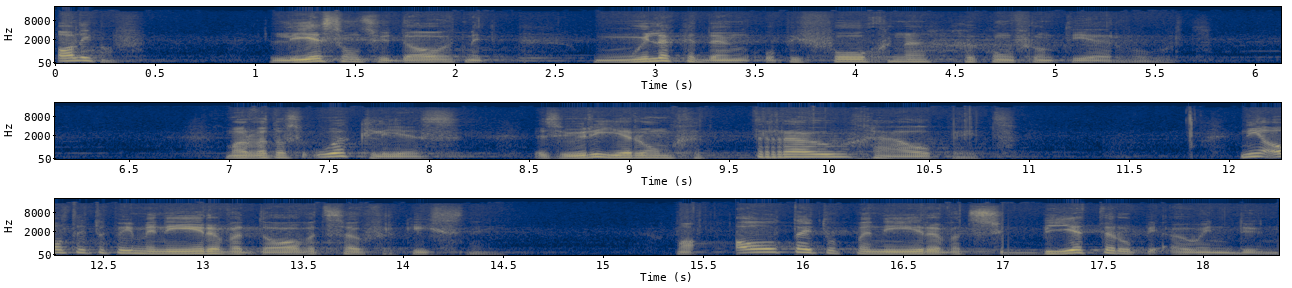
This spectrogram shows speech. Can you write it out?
Alif lees ons hoe Dawid met moeilike ding op die volgende gekonfronteer word. Maar wat ons ook lees is hoe die Here hom getrou gehelp het Nie altyd op die maniere wat Dawid sou verkies nie. Maar altyd op maniere wat so beter op die ou en doen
